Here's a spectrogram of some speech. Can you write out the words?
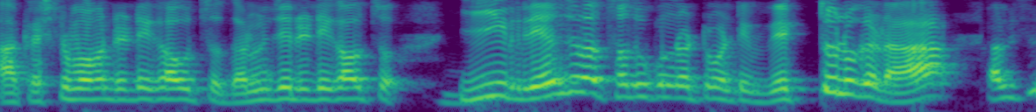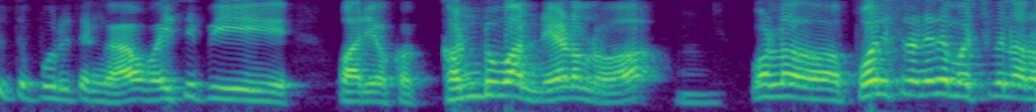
ఆ కృష్ణమోహన్ రెడ్డి కావచ్చు ధనుంజయ రెడ్డి కావచ్చు ఈ రేంజ్లో చదువుకున్నటువంటి వ్యక్తులు కూడా కలుషితపూరితంగా వైసీపీ వారి యొక్క కండువా నీడలో. వాళ్ళు పోలీసులు అనేది మర్చిపోయినారు.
